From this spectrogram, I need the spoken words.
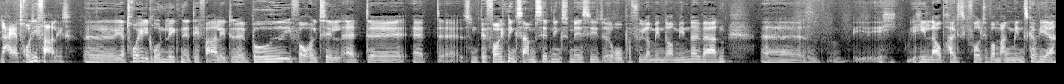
nej, jeg tror, det er farligt. Øh, jeg tror helt grundlæggende, at det er farligt. Øh, både i forhold til, at, øh, at øh, sådan befolkningssammensætningsmæssigt øh, Europa fylder mindre og mindre i verden. Øh, altså, helt lavpraktisk i forhold til, hvor mange mennesker vi er.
